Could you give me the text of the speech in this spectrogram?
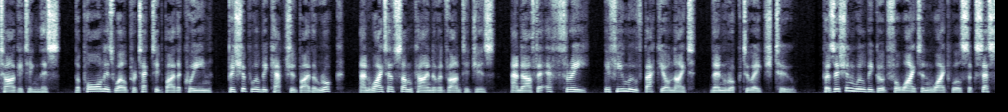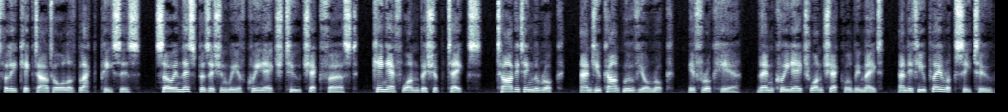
targeting this, the pawn is well protected by the queen, bishop will be captured by the rook, and white have some kind of advantages, and after f3, if you move back your knight, then rook to h2. Position will be good for white and white will successfully kicked out all of black pieces, so in this position we have queen h2 check first, king f1 bishop takes, targeting the rook, and you can't move your rook, if rook here, then queen h1 check will be mate, and if you play rook c2,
